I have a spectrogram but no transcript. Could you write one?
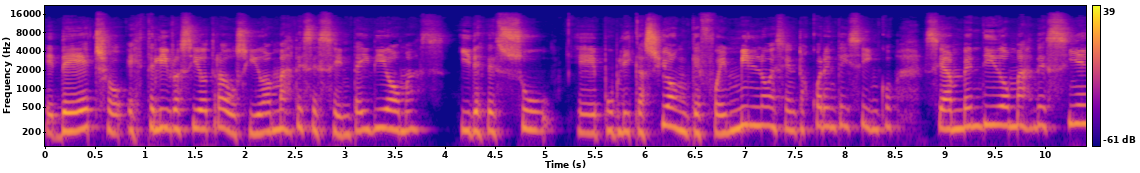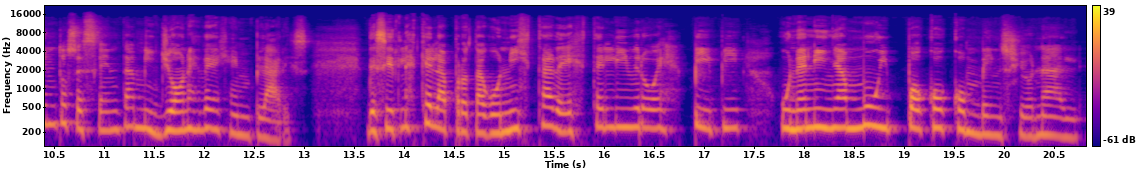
Eh, de hecho, este libro ha sido traducido a más de 60 idiomas y desde su eh, publicación, que fue en 1945, se han vendido más de 160 millones de ejemplares. Decirles que la protagonista de este libro es Pipi, una niña muy poco convencional.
